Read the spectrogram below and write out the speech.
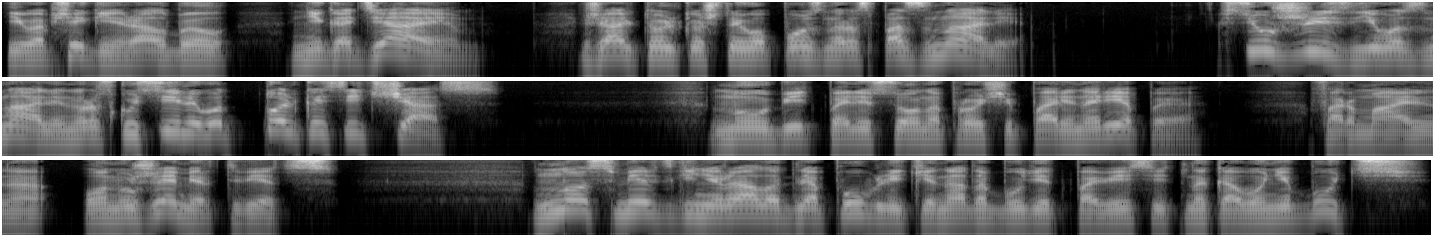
И вообще генерал был негодяем. Жаль только, что его поздно распознали. Всю жизнь его знали, но раскусили вот только сейчас. Но убить Пелесона проще парина репы. Формально он уже мертвец. Но смерть генерала для публики надо будет повесить на кого-нибудь.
